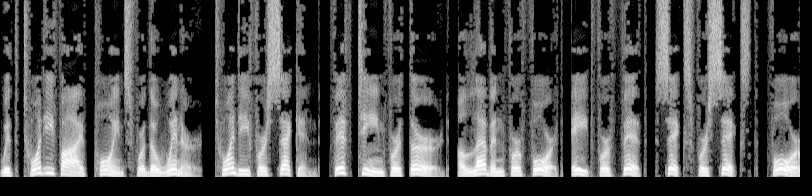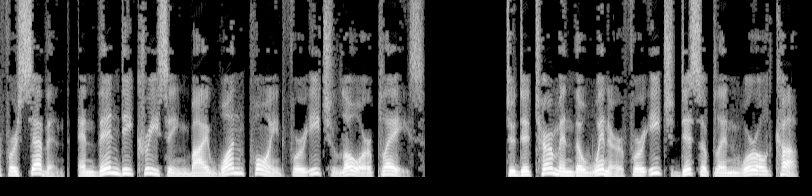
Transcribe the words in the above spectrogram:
with 25 points for the winner, 20 for second, 15 for third, 11 for fourth, 8 for fifth, 6 for sixth, 4 for seventh, and then decreasing by one point for each lower place. To determine the winner for each discipline World Cup,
